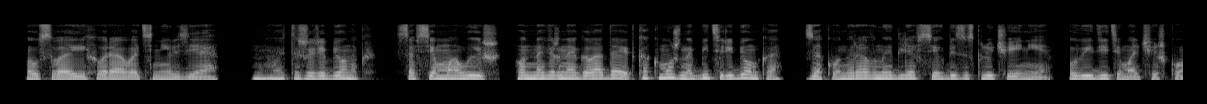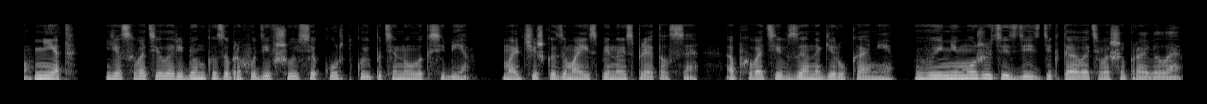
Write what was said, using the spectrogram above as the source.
У своих воровать нельзя». «Но это же ребенок. Совсем малыш. Он, наверное, голодает. Как можно бить ребенка? Законы равны для всех без исключения. Уведите мальчишку. Нет. Я схватила ребенка за прохудившуюся куртку и потянула к себе. Мальчишка за моей спиной спрятался, обхватив за ноги руками. «Вы не можете здесь диктовать ваши правила».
